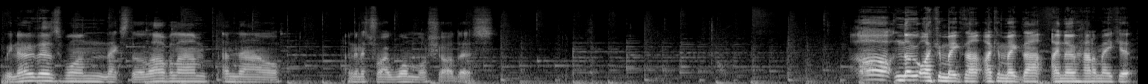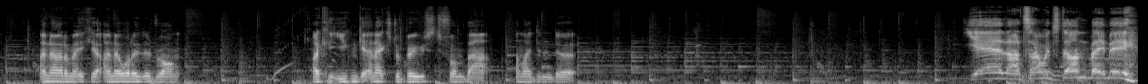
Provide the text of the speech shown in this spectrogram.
We know there's one next to the lava lamp, and now I'm going to try one more shot of this. Oh, no, I can make that. I can make that. I know how to make it. I know how to make it. I know what I did wrong. I can, you can get an extra boost from that, and I didn't do it. Yeah, that's how it's done, baby!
